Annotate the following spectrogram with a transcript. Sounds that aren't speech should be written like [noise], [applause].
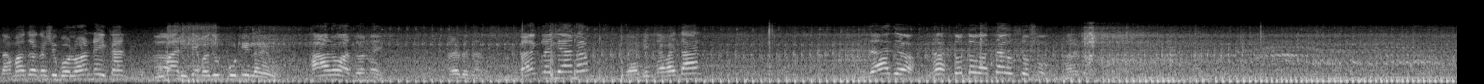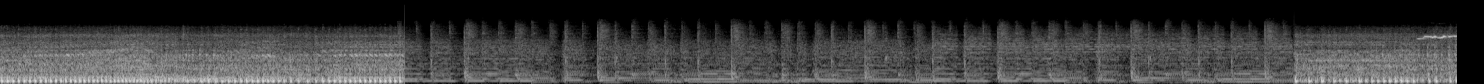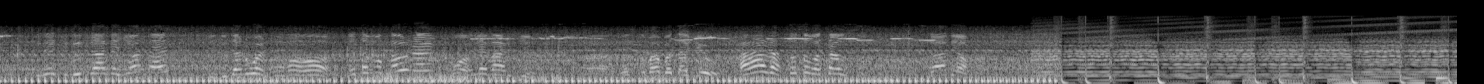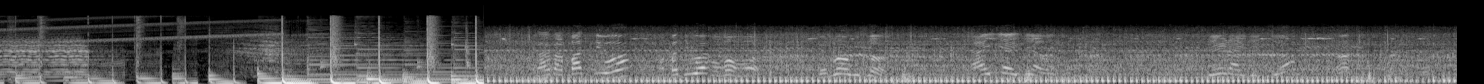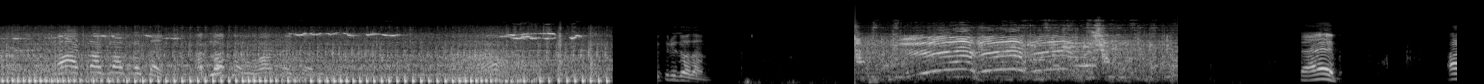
તમારે તો કશું બોલવાનું નહીં કાન. હું મારી રીતે બધું ફૂટી લાયો હારો વાંધો નહીં. અરે તાન બાઈક લઈ લેવાના? રેડી જવાય તાન જા દો રસ્તો તો બતાવું છું હું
